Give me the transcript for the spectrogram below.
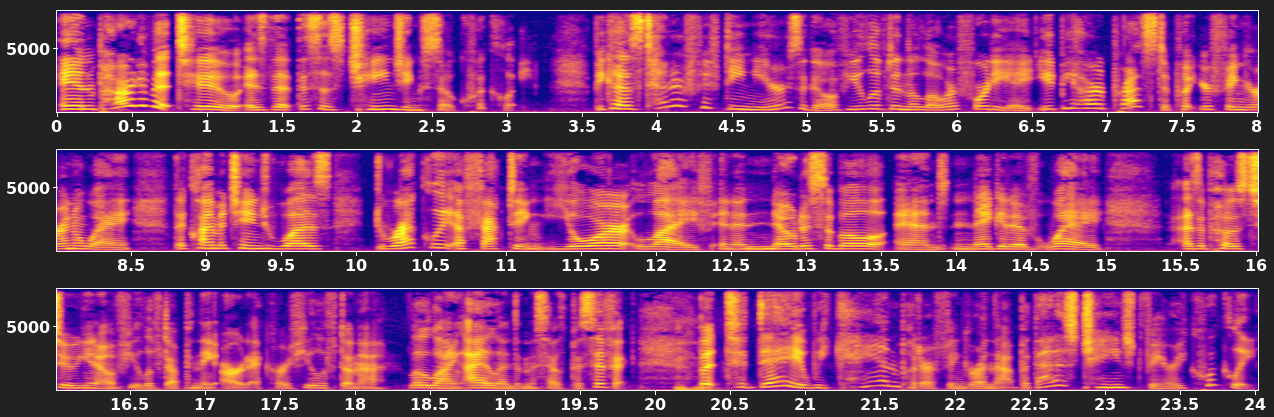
And part of it, too, is that this is changing so quickly. Because 10 or 15 years ago, if you lived in the lower 48, you'd be hard pressed to put your finger in a way that climate change was directly affecting your life in a noticeable and negative way as opposed to, you know, if you lived up in the Arctic or if you lived on a low lying island in the South Pacific. Mm-hmm. But today we can put our finger on that, but that has changed very quickly.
